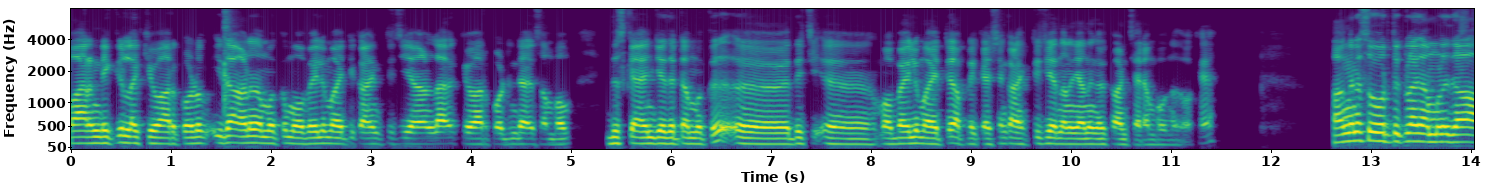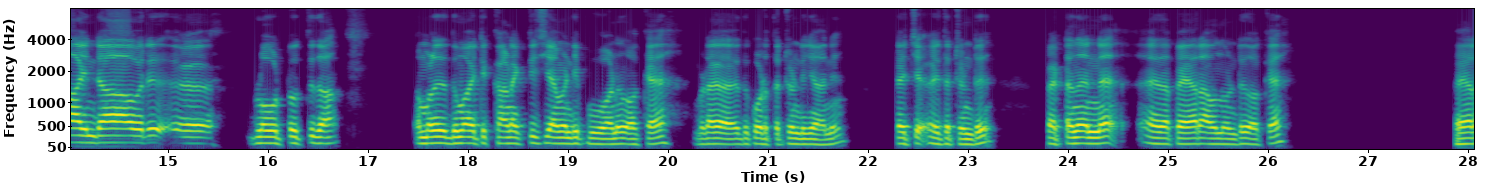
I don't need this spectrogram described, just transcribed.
വാറണ്ടിക്കുള്ള ക്യു ആർ കോഡും ഇതാണ് നമുക്ക് മൊബൈലുമായിട്ട് കണക്ട് ചെയ്യാനുള്ള ക്യു ആർ കോഡിന്റെ സംഭവം. ഇത് സ്കാൻ ചെയ്തിട്ട് നമുക്ക് ഇത് മൊബൈലുമായിട്ട് അപ്ലിക്കേഷൻ കണക്ട് ചെയ്യാന്നാണ് ഞാൻ നിങ്ങൾക്ക് കാണിച്ചു തരാൻ പോകുന്നത് ഓക്കെ അങ്ങനെ സുഹൃത്തുക്കളെ നമ്മൾ ഇതാ അതിന്റെ ആ ഒരു ബ്ലൂടൂത്ത് ഇതാ നമ്മൾ ഇതുമായിട്ട് കണക്ട് ചെയ്യാൻ വേണ്ടി പോവാണ് ഓക്കെ ഇവിടെ ഇത് കൊടുത്തിട്ടുണ്ട് ഞാൻ ടച്ച് ചെയ്തിട്ടുണ്ട്. പെട്ടെന്ന് തന്നെ പെയർ ആവുന്നുണ്ട് ഓക്കെ പെയർ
